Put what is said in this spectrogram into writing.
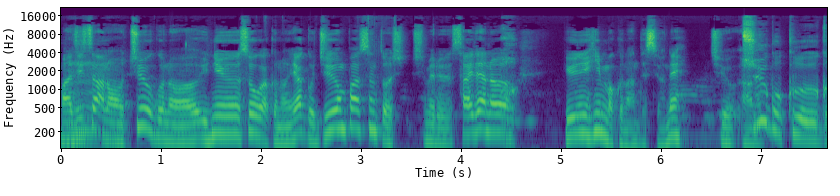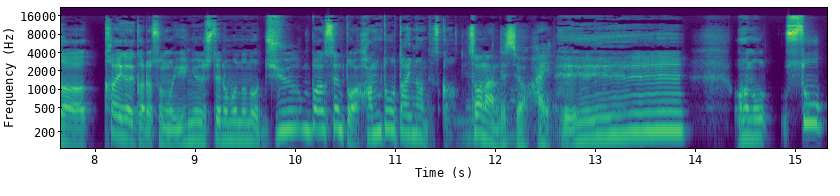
まあ実はあの、中国の輸入総額の約14%を占める最大の輸入品目なんですよね。中中国が海外からその輸入しているものの14%は半導体なんですか？そうなんですよ。はい。へえ。あの、そう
